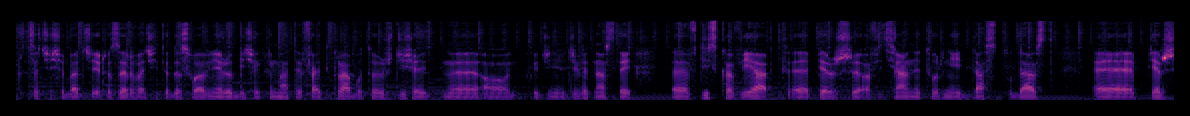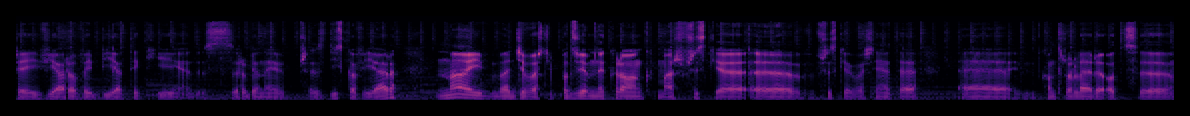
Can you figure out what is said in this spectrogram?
chcecie się bardziej rozerwać i to dosłownie lubicie klimaty Fight Clubu, to już dzisiaj e, o godzinie 19 e, w Disco VR e, pierwszy oficjalny turniej Dust to Dust pierwszej VR-owej bijatyki zrobionej przez Disco VR. No i będzie właśnie podziemny krąg, masz wszystkie, wszystkie właśnie te kontrolery od e,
